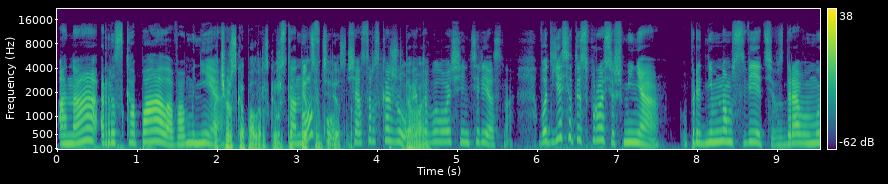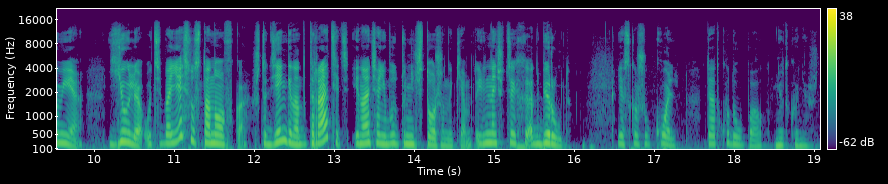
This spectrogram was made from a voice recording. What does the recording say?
она раскопала во мне А что раскопал? Расскажи, капец интересно. Сейчас расскажу. Давай. Это было очень интересно. Вот если ты спросишь меня при дневном свете, в здравом уме, Юля, у тебя есть установка, что деньги надо тратить, иначе они будут уничтожены кем-то, или иначе тебя их отберут? Я скажу, Коль, ты откуда упал? Нет, конечно.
